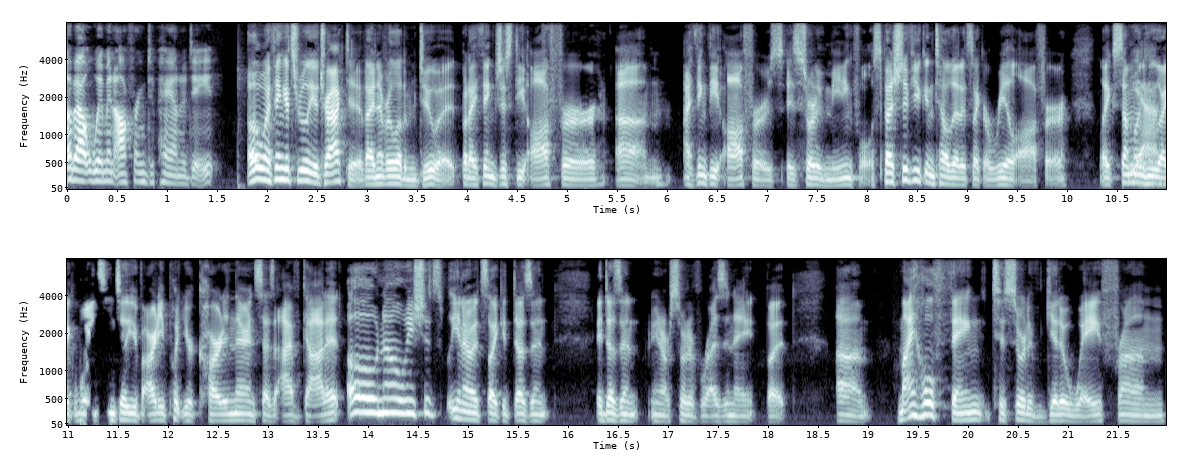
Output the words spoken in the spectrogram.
about women offering to pay on a date? Oh, I think it's really attractive. I never let them do it, but I think just the offer, um, I think the offers is sort of meaningful, especially if you can tell that it's like a real offer. Like someone Yeah. who like waits until you've already put your card in there and says, "I've got it." Oh no, we should, you know, it's like it doesn't, it doesn't, you know, sort of resonate. But um, my whole thing to sort of get away from,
